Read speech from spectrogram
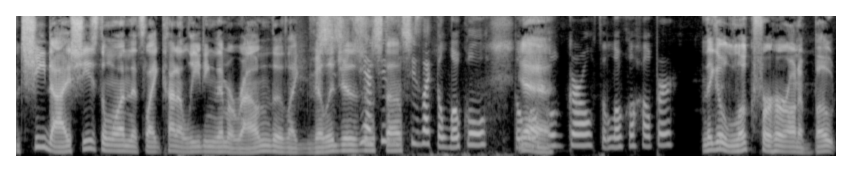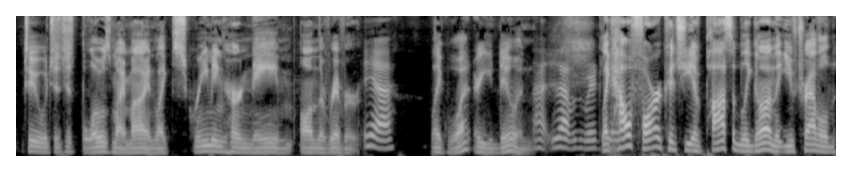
But she dies. She's the one that's like kind of leading them around the like villages yeah, and she's stuff. she's like the local, the Yeah. local girl, the local helper. They go look for her on a boat too, which is just blows my mind. Like screaming her name on the river. Yeah, Like, what are you doing? that, that was weird. Like, too. how far could she have possibly gone that you've traveled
